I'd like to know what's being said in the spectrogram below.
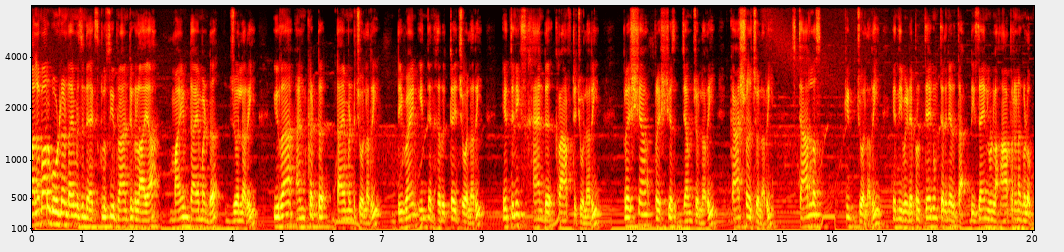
മലബാർ ഗോൾഡൻ ഡയമണ്ട്സിന്റെ എക്സ്ക്ലൂസീവ് ബ്രാൻഡുകളായ Mine diamond jewellery Era uncut diamond jewellery Divine Indian heritage jewellery Ethnix hand craft jewellery പ്രഷ്യ precious gem jewellery casual jewellery starlets kid jewellery എന്നിവയുടെ പ്രത്യേകം തിരഞ്ഞെടുത്ത ഡിസൈനിലുള്ള ആഭരണങ്ങളും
